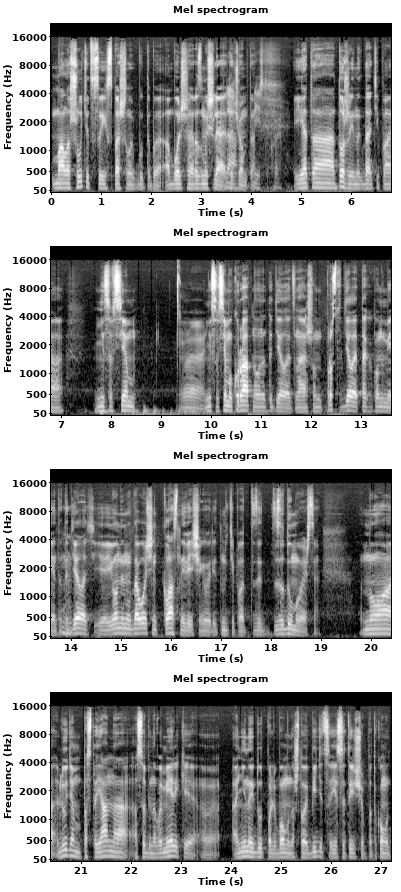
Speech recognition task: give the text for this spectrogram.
мало шутит в своих спешалах, будто бы, а больше размышляет Да, о чем-то. Есть такое. И это тоже иногда, типа, не совсем, э, не совсем аккуратно он это делает, знаешь. Он просто делает так, как он умеет это Мгм. делать. И, и он иногда очень классные вещи говорит. Ну, типа, ты задумываешься. Но людям постоянно, особенно в Америке, э, они найдут по-любому на что обидеться, если ты еще по такому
